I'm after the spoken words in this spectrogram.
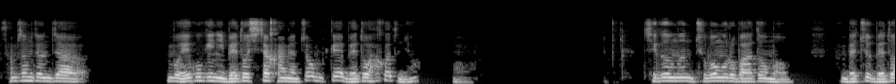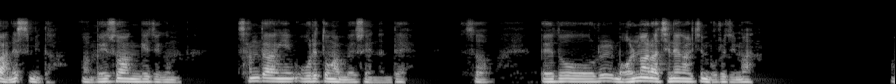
삼성전자 뭐 외국인이 매도 시작하면 좀 꽤 매도하거든요. 어. 지금은 주봉으로 봐도 뭐 몇 주 매도 안 했습니다. 어, 매수한 게 지금 상당히 오랫동안 매수했는데 그래서 매도를 뭐 얼마나 진행할지 모르지만 어,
